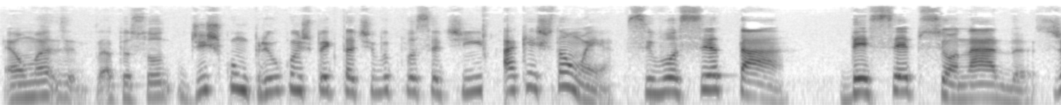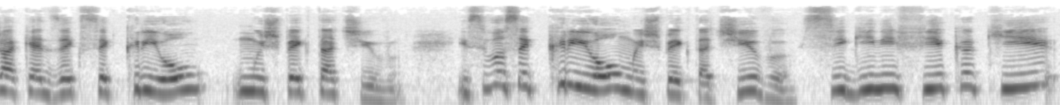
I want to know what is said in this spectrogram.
é uma a pessoa descumpriu com a expectativa que você tinha. A questão é, se você tá decepcionada, isso já quer dizer que você criou uma expectativa. E se você criou uma expectativa, significa que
